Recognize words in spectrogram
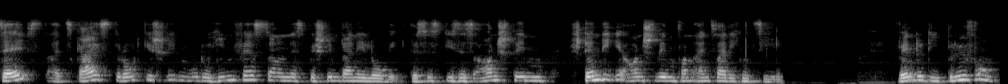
selbst als Geist rot geschrieben, wo du hinfährst, sondern es bestimmt deine Logik. Das ist dieses Anstreben, ständige Anstreben von einseitigen Zielen. Wenn du die Prüfung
